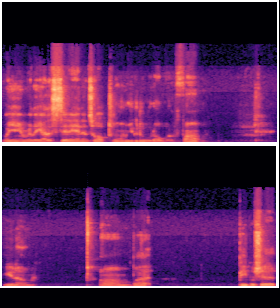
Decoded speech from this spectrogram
where you ain't really got to sit in and talk to them. You can do it over the phone. You know, um, but people should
